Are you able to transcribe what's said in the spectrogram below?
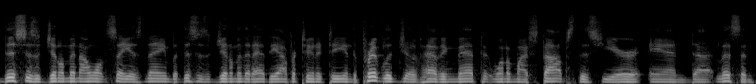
this is a gentleman, I won't say his name, but this is a gentleman that I had the opportunity and the privilege of having met at one of my stops this year. And uh, listen,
